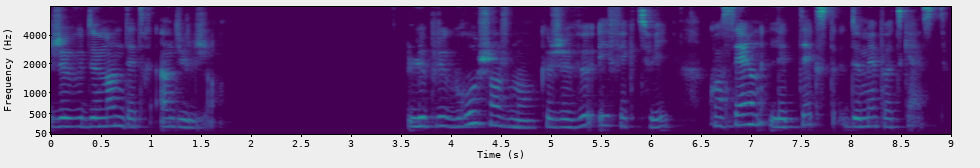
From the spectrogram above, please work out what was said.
je vous demande d'être indulgent. Le plus gros changement que je veux effectuer concerne les textes de mes podcasts.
